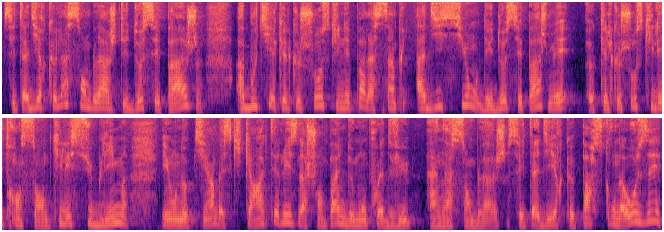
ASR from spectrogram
c'est-à-dire que l'assemblage des deux cépages aboutit à quelque chose qui n'est pas la simple addition des deux cépages, mais euh, quelque chose qui les transcende, qui les sublime, et on obtient bah, ce qui caractérise la Champagne de mon point de vue, un assemblage. C'est-à-dire que parce qu'on a osé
